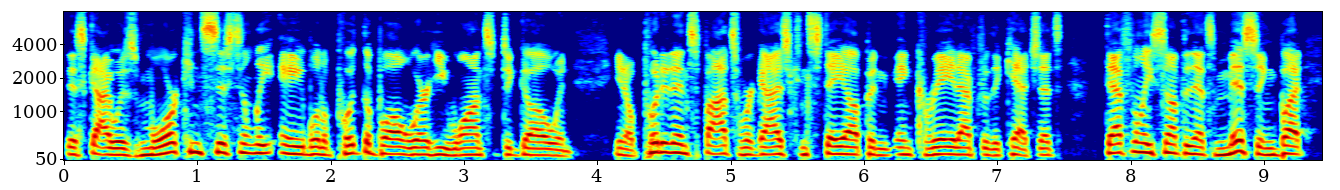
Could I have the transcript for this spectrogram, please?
this guy was more consistently able to put the ball where he wants it to go and, you know, put it in spots where guys can stay up and, and create after the catch. That's definitely something that's missing. But –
